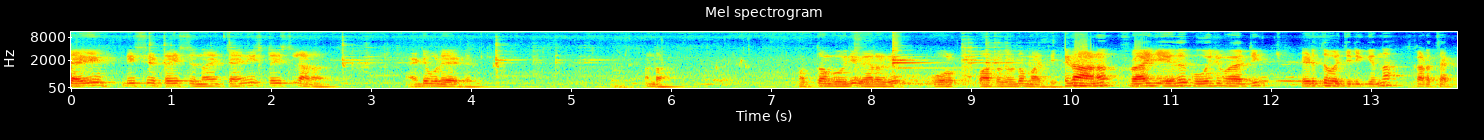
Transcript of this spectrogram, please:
ചൈനീസ് ഡിഷ് ടേസ്റ്റ് ചൈനീസ് ടേസ്റ്റിലാണ് അടിപൊളിയായിട്ട്. ഉണ്ടോ മൊത്തം കോരി വേറൊരു പാത്രത്തോട്ട് മാറ്റി. ഇതാണ് ഫ്രൈ ചെയ്ത് കോരി മാറ്റി എടുത്തു വച്ചിരിക്കുന്ന കടച്ചക്ക.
